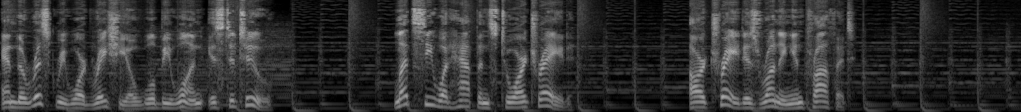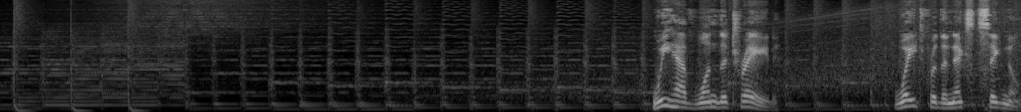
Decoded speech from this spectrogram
and the risk-reward ratio will be 1 is to 2. Let's see what happens to our trade. Our trade is running in profit. We have won the trade. Wait for the next signal.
